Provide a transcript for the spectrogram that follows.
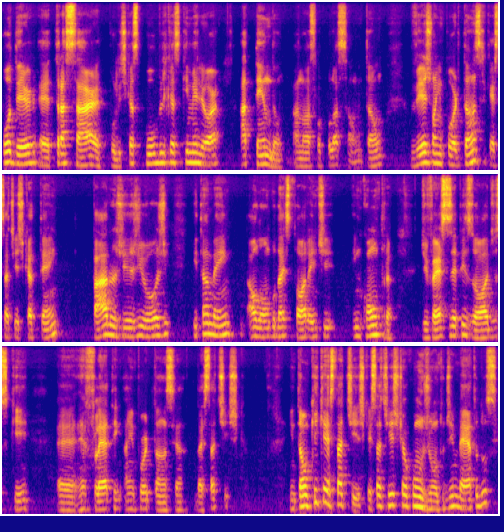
poder é, traçar políticas públicas que melhor atendam a nossa população. Então, vejam a importância que a estatística tem para os dias de hoje e também ao longo da história a gente encontra diversos episódios que é, refletem a importância da estatística. Então, o que é estatística? Estatística é o conjunto de métodos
